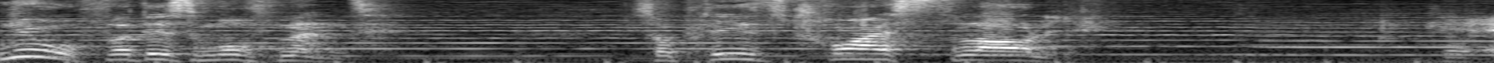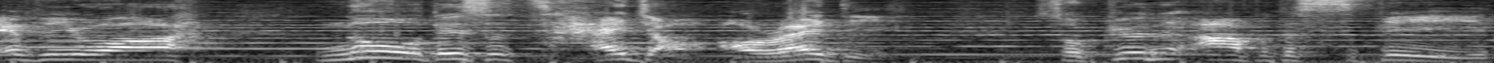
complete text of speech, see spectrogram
new for this movement, so please try slowly. Okay, if you are know this Cai Jiao already, so building up the speed,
